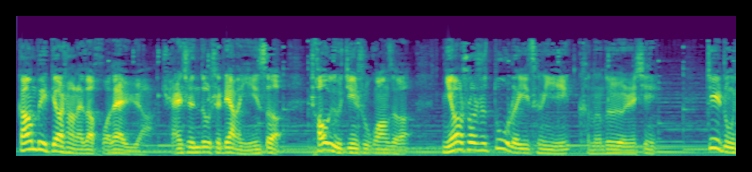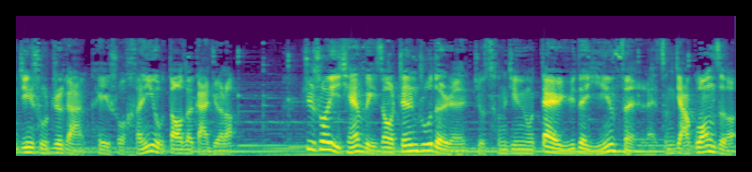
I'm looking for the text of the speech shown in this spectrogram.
刚被钓上来的活带鱼啊，全身都是亮银色，超有金属光泽。你要说是镀了一层银，可能都有人信。这种金属质感可以说很有刀的感觉了。据说以前伪造珍珠的人就曾经用带鱼的银粉来增加光泽，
